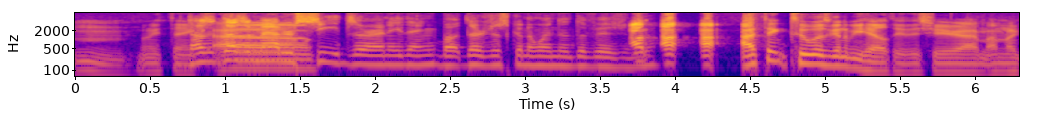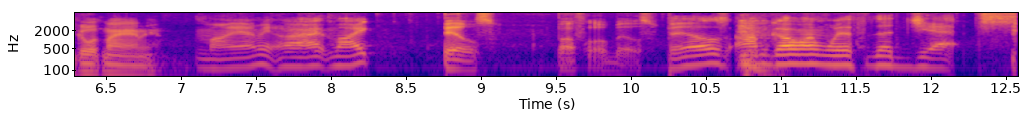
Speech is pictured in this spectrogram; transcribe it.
Mm, let me think. Doesn't doesn't matter Uh, seeds or anything, but they're just going to win the division. I, I, I, I think Tua's going to be healthy this year. I'm, I'm going to go with Miami. Miami. All right, Mike. Bills, Buffalo Bills. Bills. I'm going with the Jets.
